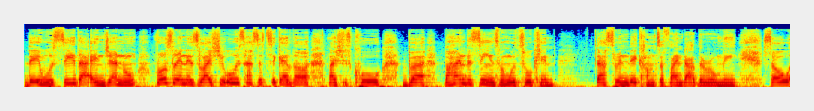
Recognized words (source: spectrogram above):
they will see that in general. Rosalind is like she always has it together, like she's cool, but behind the scenes when we're talking, that's when they come to find out the real me. So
